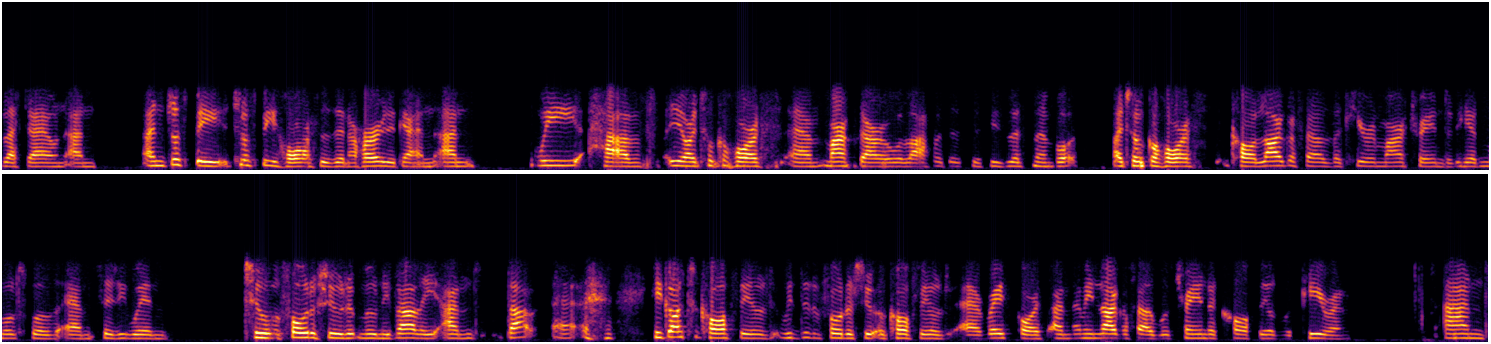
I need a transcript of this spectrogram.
let down and and just be just be horses in a herd again. And we have, you know, I took a horse. Um, Mark Darrow will laugh at this if he's listening, but I took a horse called Lagerfeld that Ciaron Maher trained. And he had multiple um, city wins to a photo shoot at Moonee Valley, and that uh, he got to Caulfield. We did a photo shoot at Caulfield uh, Racecourse, and I mean Lagerfeld was trained at Caulfield with Ciaron, and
